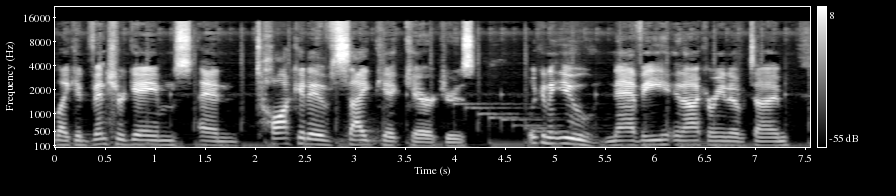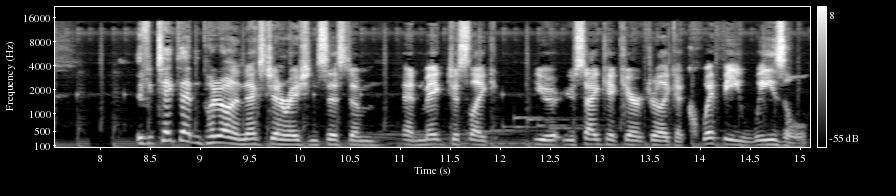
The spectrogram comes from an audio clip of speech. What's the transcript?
like adventure games and talkative sidekick characters, looking at you, Navi in Ocarina of Time. If you take that and put it on a next generation system and make just like your your sidekick character like a quippy weasel,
